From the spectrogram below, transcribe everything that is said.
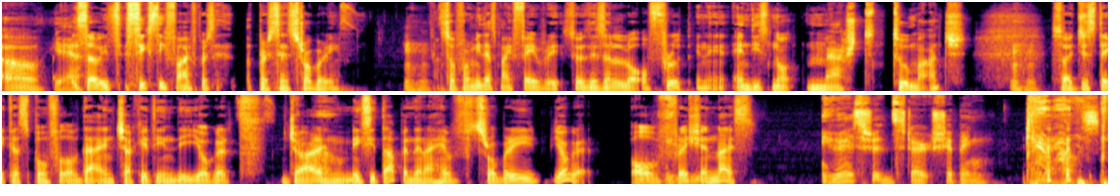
Oh, yeah. So it's 65% strawberry. Mhm. So for me, that's my favorite. So there's a lot of fruit in it and it's not mashed too much. Mhm. So I just take a spoonful of that and chuck it in the yogurt jar and mix it up. And then I have strawberry yogurt, all fresh you- and nice. You guys should start shipping my house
